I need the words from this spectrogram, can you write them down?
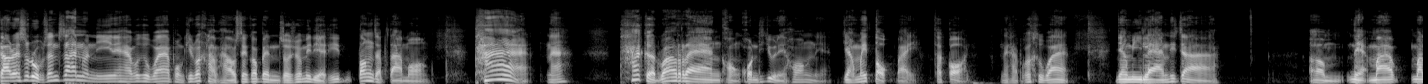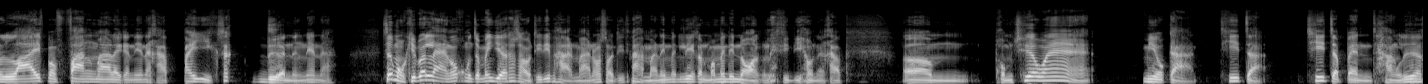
กล่าวโดยสรุปสั้นๆ วันนี้นะครับก็คือว่าผมคิดว่า Clubhouse เนี่ยก็เป็น social media ที่ต้องจับตามอง ถ้านะ ถ้าเกิดว่าแรงของคนที่อยู่ในห้องเนี่ย ยังไม่ตกไปซะก่อนนะครับ ก็คือว่ายังมีแรงที่จะเอ่อเนี่ยมามาไลฟ์มาฟังมาอะไรกันเนี่ยนะครับ ไปอีกสักเดือนหนึ่งเนี่ยนะ ซึ่งผมคิดว่าแรงก็คงจะไม่เยอะเท่าเสาร์อาทิตย์ที่ผ่านมาเพราะเสาร์อาทิตย์ที่ผ่านมานี่มันเรียกกันว่าไม่ได้นอนกันเลยทีเดียวนะครับผมเชื่อว่ามีโอกาสที่จะที่จะเป็นทางเลือก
